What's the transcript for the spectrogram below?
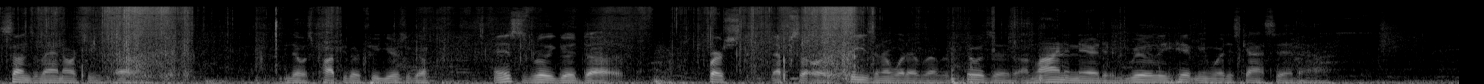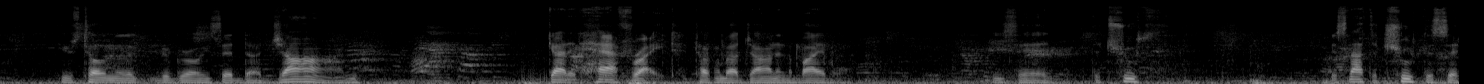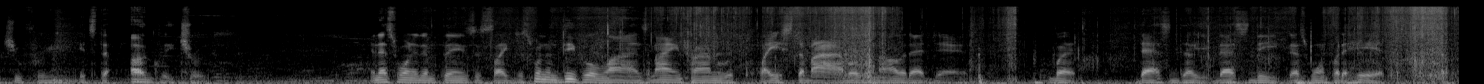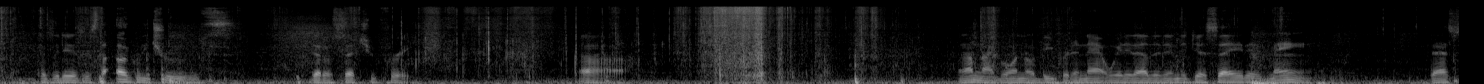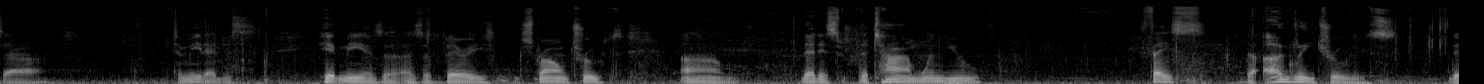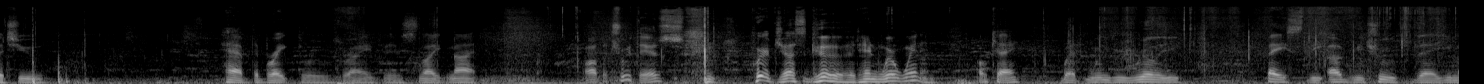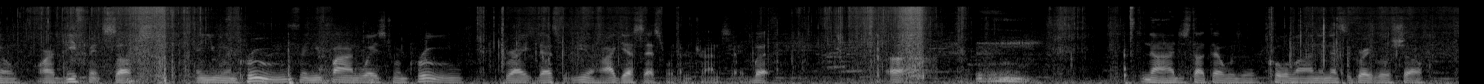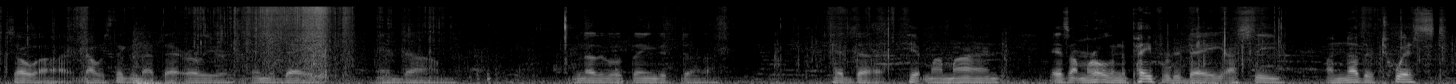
Sons of Anarchy uh, that was popular a few years ago. And this is really good first episode or season or whatever it. There was a, a, line in there that really hit me where this guy said, uh, he was telling the, the girl, he said, uh, John got it half right, talking about John in the Bible. He said, the truth, it's not the truth that sets you free, it's the ugly truth. And that's one of them things. It's like just one of them deep little lines, and I ain't trying to replace the Bible and all of that jazz. But that's deep. That's deep. That's one for the head, because it is. It's the ugly truths that'll set you free. Uh, and I'm not going no deeper than that with it, other than to just say that, man, that's uh, to me that just hit me as a as a very strong truth. Um, that it's the time when you face the ugly truths that you have the breakthroughs, right? It's like not. Well, the truth is, we're just good and we're winning, okay? But when you really face the ugly truth that you know our defense sucks and you improve and you find ways to improve right? That's what, you know i guess that's what i'm trying to say but uh nah i just thought that was a cool line and that's a great little show. So uh, i was thinking about that earlier in the day and um, another little thing that uh, had uh, hit my mind as i'm rolling the paper today i see another twist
